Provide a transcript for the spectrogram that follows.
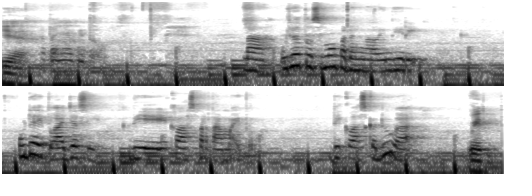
Iya. katanya gitu nah udah tuh semua pada ngenalin diri udah itu aja sih di kelas pertama itu di kelas kedua Wait,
